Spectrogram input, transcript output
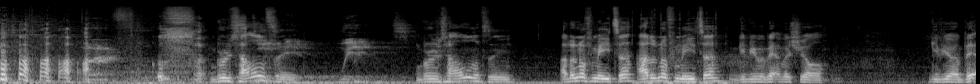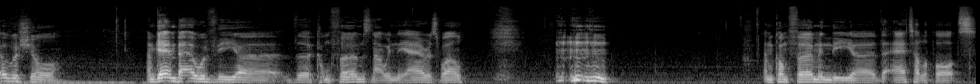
Brutality. Brutality. Had enough meter. Had enough meter. Give you a bit of a show. Give you a bit of a show. I'm getting better with the uh, the confirms now in the air as well. I'm confirming the uh, the air teleports.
